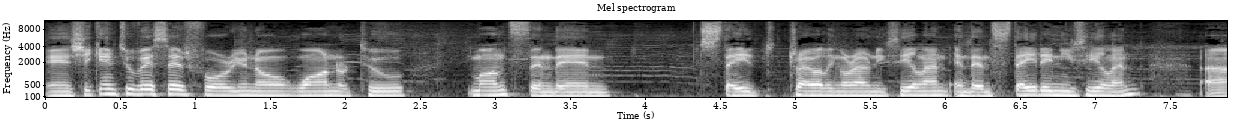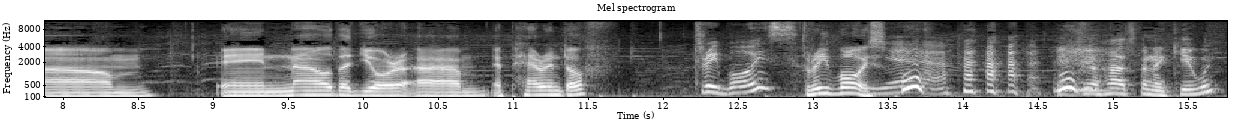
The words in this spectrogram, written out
And she came to visit for you know one or two months, and then stayed traveling around New Zealand, and then stayed in New Zealand. Um, and now that you're um, a parent of Three boys. three boys. Yeah. Is your husband a Kiwi?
